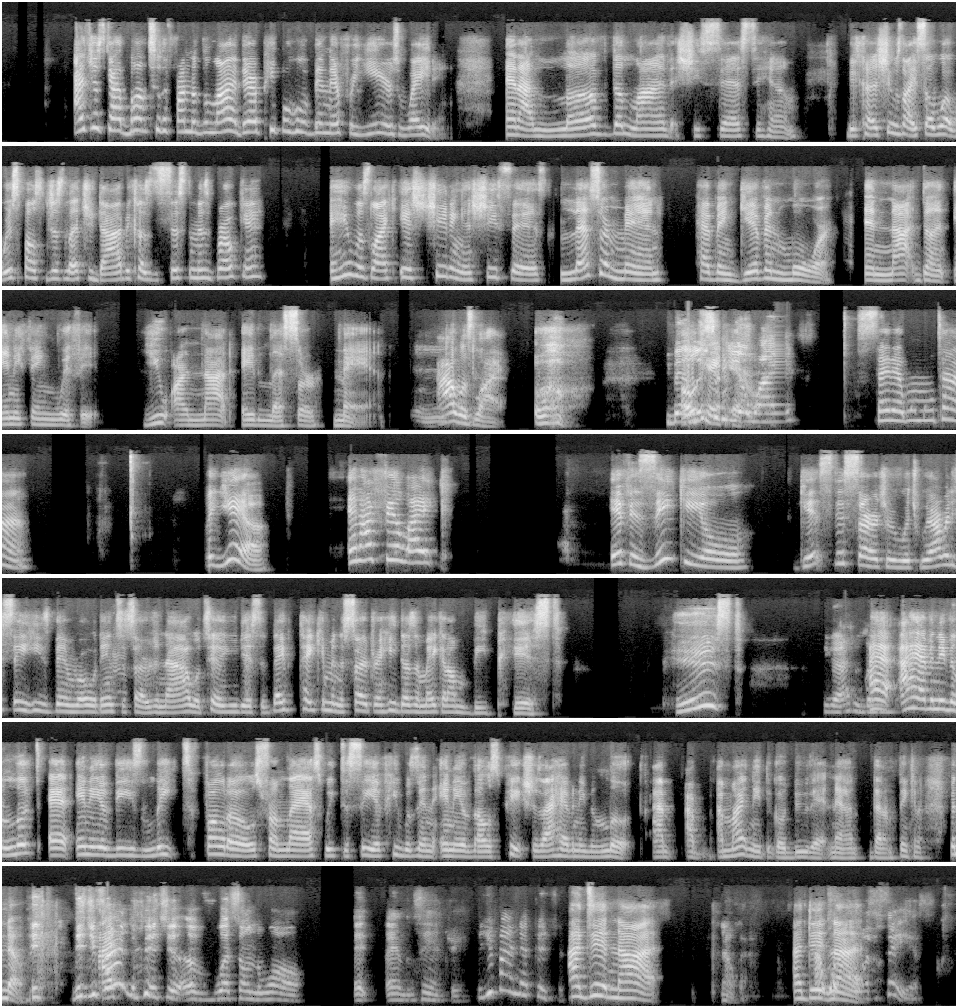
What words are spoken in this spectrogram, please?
I just got bumped to the front of the line. There are people who have been there for years waiting. And I love the line that she says to him because she was like, So what? We're supposed to just let you die because the system is broken? And he was like, It's cheating. And she says, Lesser men have been given more and not done anything with it. You are not a lesser man. Mm-hmm. I was like, oh, you better okay, listen to your wife. Say that one more time. But yeah, and I feel like if Ezekiel gets this surgery, which we already see he's been rolled into surgery. Now, I will tell you this if they take him into surgery and he doesn't make it, I'm gonna be pissed. Pissed. I, I, haven't even looked at any of these leaked photos from last week to see if he was in any of those pictures. I haven't even looked. I I, I might need to go do that now that I'm thinking of. But no. Did, did you find I, the picture of what's on the wall at Alexandria? Did you find that picture? I did not. Okay. I did not.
